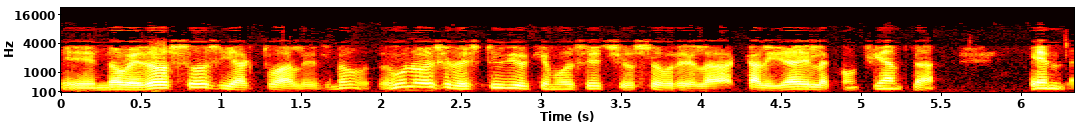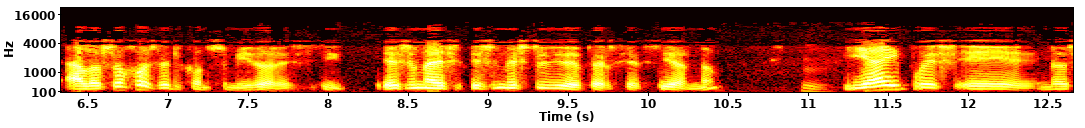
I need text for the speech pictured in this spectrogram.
eh, novedosos y actuales. ¿no? Uno es el estudio que hemos hecho sobre la calidad y la confianza en, a los ojos del consumidor. Es decir, es, una, es un estudio de percepción. ¿no? Hmm. Y ahí, pues, eh, nos,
